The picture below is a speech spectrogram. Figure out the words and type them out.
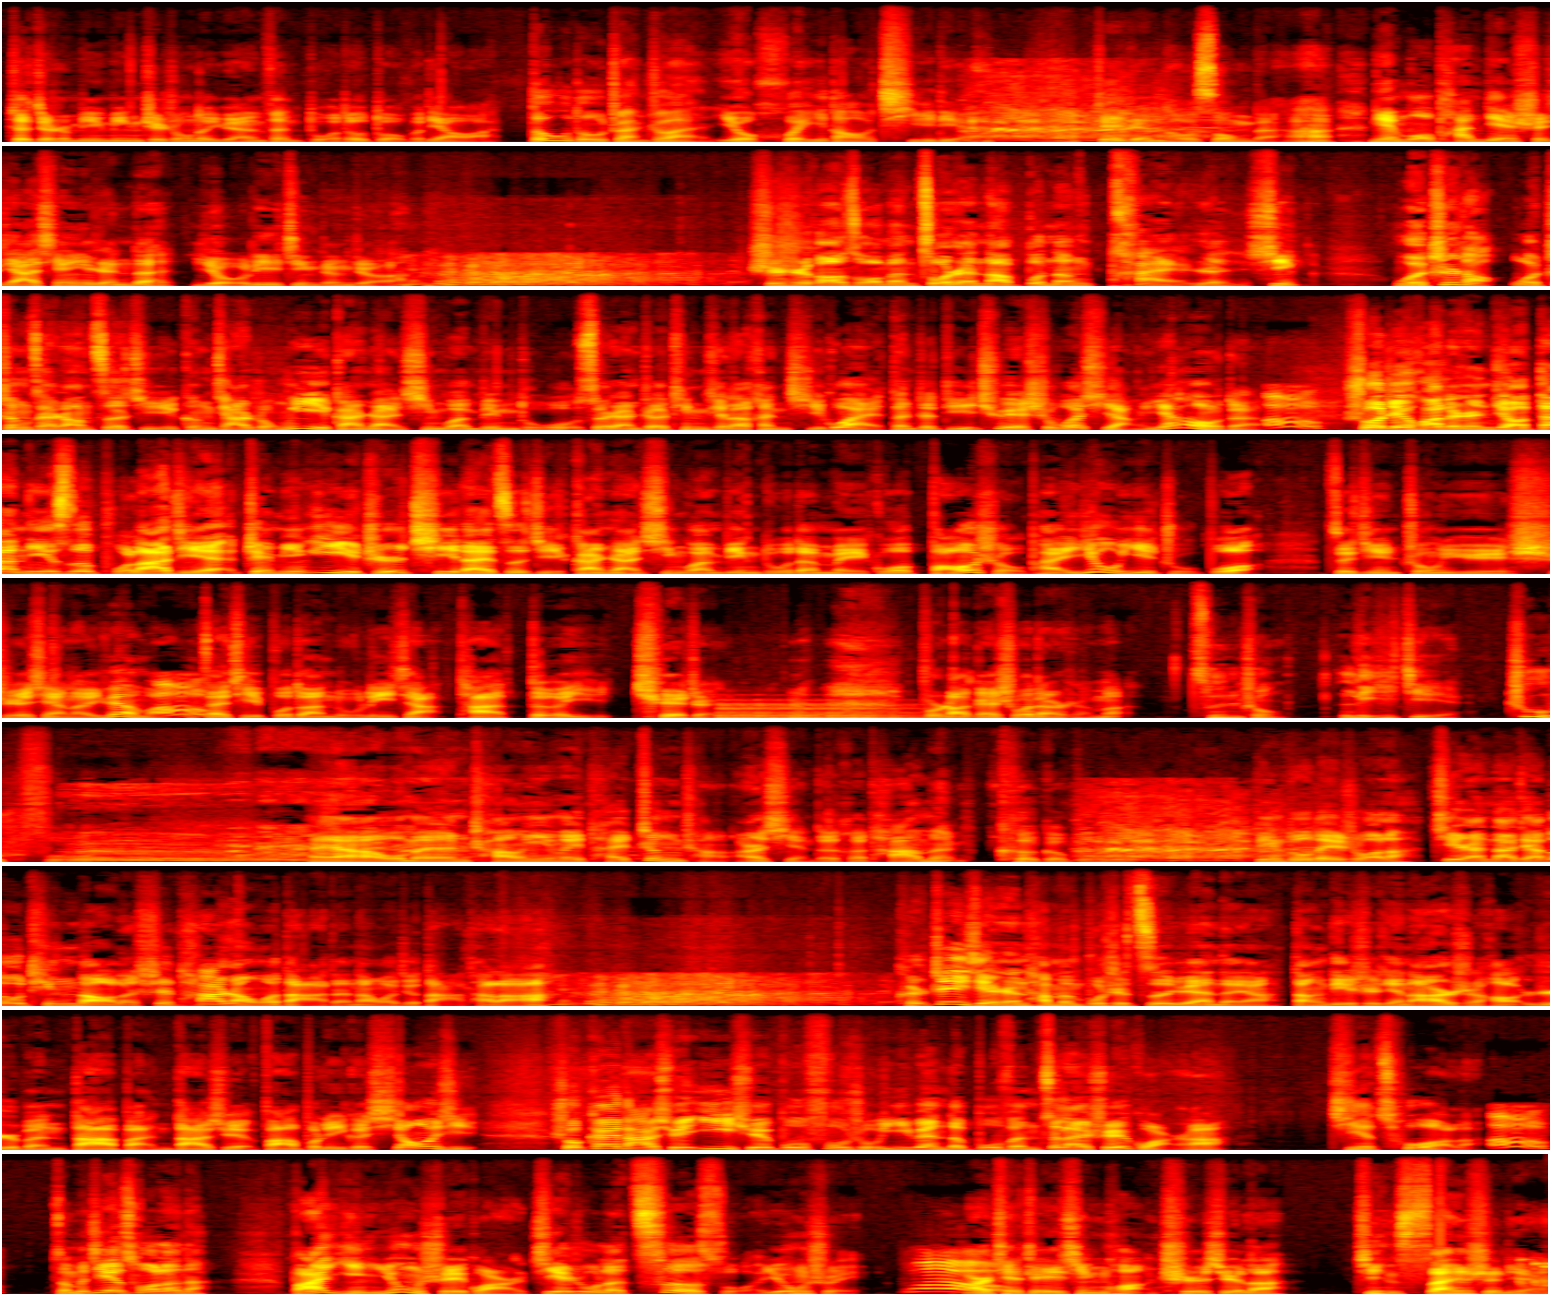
这就是冥冥之中的缘分，躲都躲不掉啊！兜兜转转又回到起点，这人头送的啊！年末盘点十佳嫌疑人的有力竞争者。事实告诉我们，做人呢不能太任性。我知道我正在让自己更加容易感染新冠病毒，虽然这听起来很奇怪，但这的确是我想要的。说这话的人叫丹尼斯·普拉杰，这名一直期待自己感染新冠病毒的美国保守派右翼主播，最近终于实现了愿望，在其不断努力下，他得以确诊。不知道该说点什么，尊重、理解、祝福。哎呀，我们常因为太正常而显得和他们格格不入。病毒得说了，既然大家都听到了，是他让我打的，那我就打他了啊。可是这些人他们不是自愿的呀。当地时间的二十号，日本大阪大学发布了一个消息，说该大学医学部附属医院的部分自来水管啊接错了。哦，怎么接错了呢？把饮用水管接入了厕所用水。哇！而且这一情况持续了近三十年。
